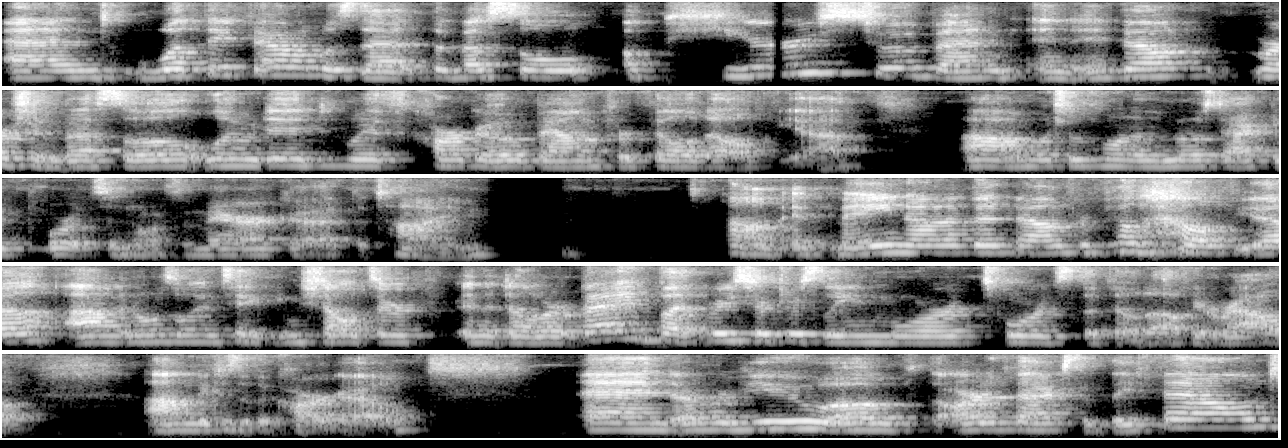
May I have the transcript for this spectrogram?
And what they found was that the vessel appears to have been an inbound merchant vessel loaded with cargo bound for Philadelphia, um, which was one of the most active ports in North America at the time. Um, it may not have been bound for Philadelphia um, and was only taking shelter in the Delaware Bay, but researchers lean more towards the Philadelphia route um, because of the cargo. And a review of the artifacts that they found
